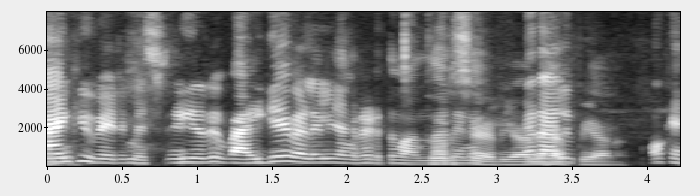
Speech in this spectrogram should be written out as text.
താങ്ക് യു വെരി മച്ച് ഈ ഒരു വൈകിയ വേളയിൽ ഞങ്ങളുടെ അടുത്ത് വന്നു തീർച്ചയായിട്ടും. Okay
